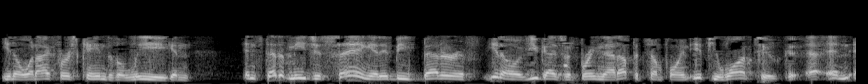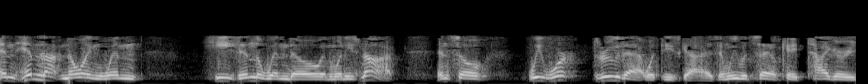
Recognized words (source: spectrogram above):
You know, when I first came to the league. And instead of me just saying it, it'd be better if, you know, if you guys would bring that up at some point if you want to. Uh, and, and him not knowing when he's in the window and when he's not. And so we worked through that with these guys and we would say, okay, Tiger,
